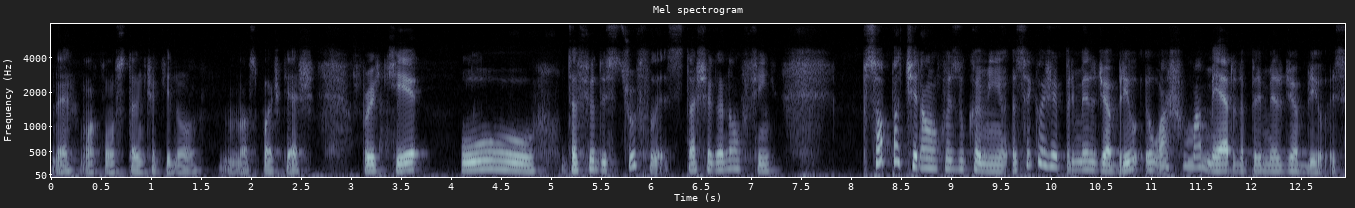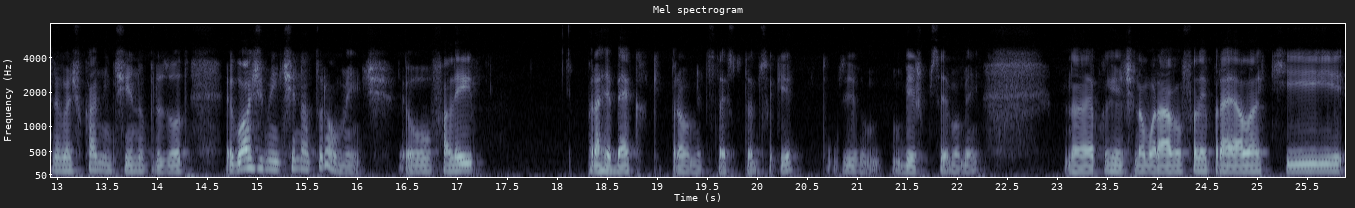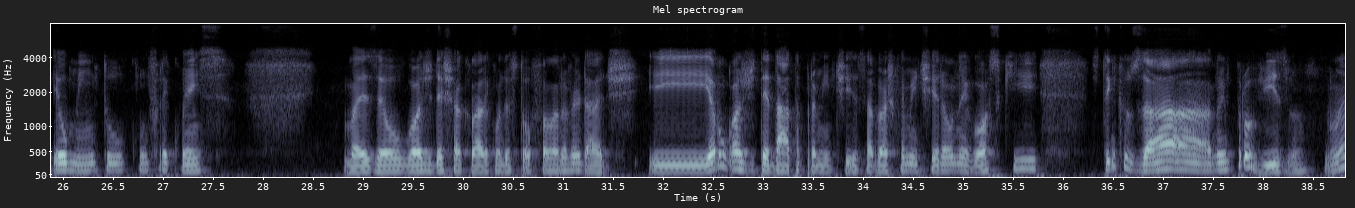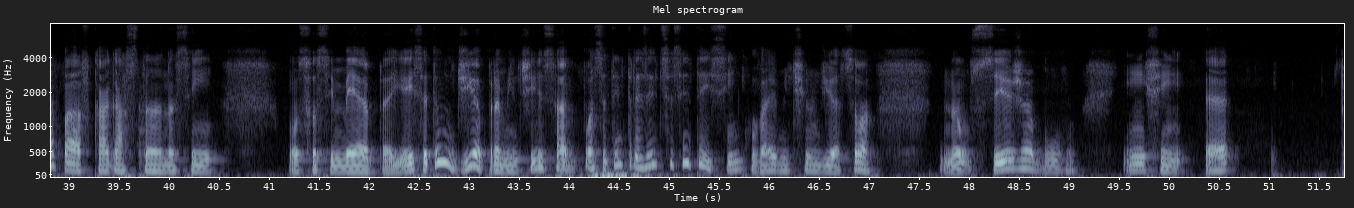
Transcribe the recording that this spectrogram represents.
né? Uma constante aqui no, no nosso podcast, porque o desafio do Truthless está chegando ao fim. Só para tirar uma coisa do caminho, eu sei que hoje é 1 de abril, eu acho uma merda 1 de abril. Esse negócio de ficar mentindo pros outros. Eu gosto de mentir naturalmente. Eu falei pra Rebeca, que provavelmente está escutando isso aqui. Inclusive, um beijo pra você, bem. Na época que a gente namorava, eu falei pra ela que eu minto com frequência. Mas eu gosto de deixar claro quando eu estou falando a verdade. E eu não gosto de ter data para mentir, sabe? Eu acho que a mentira é um negócio que você tem que usar no improviso. Não é para ficar gastando assim, como se fosse merda. E aí você tem um dia para mentir, sabe? Pô, você tem 365, vai mentir um dia só. Não seja burro. Enfim, é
